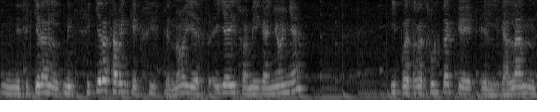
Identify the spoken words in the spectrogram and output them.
ni siquiera ni siquiera saben que existe, ¿no? Y es ella y su amiga ñoña y pues resulta que el galán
